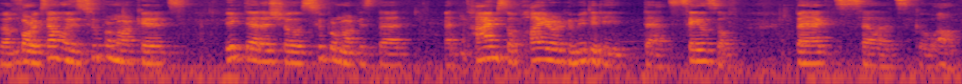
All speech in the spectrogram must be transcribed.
But for example, in supermarkets, big data shows supermarkets that at times of higher humidity, that sales of bagged salads go up.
